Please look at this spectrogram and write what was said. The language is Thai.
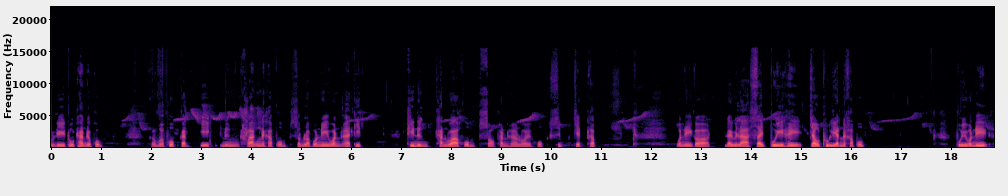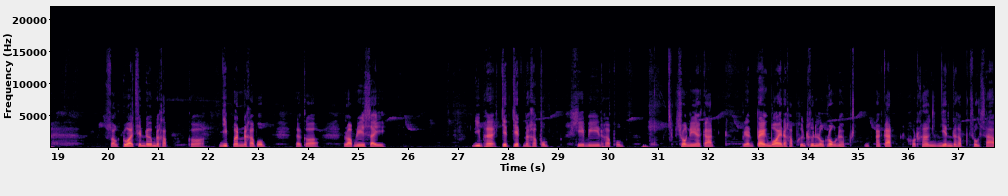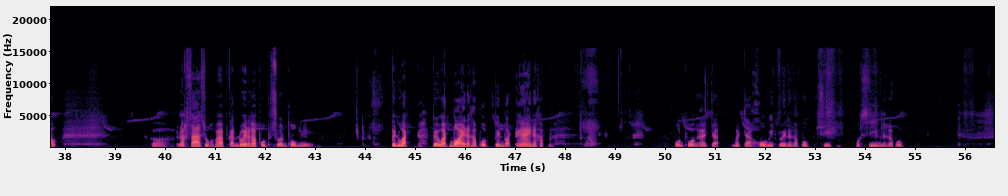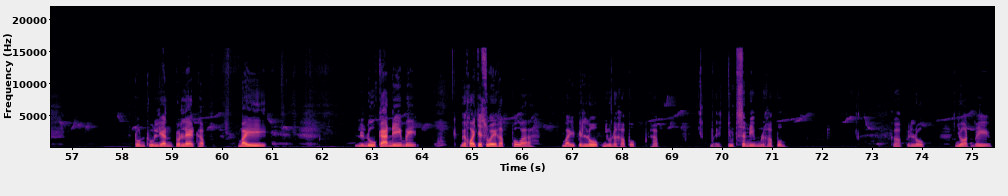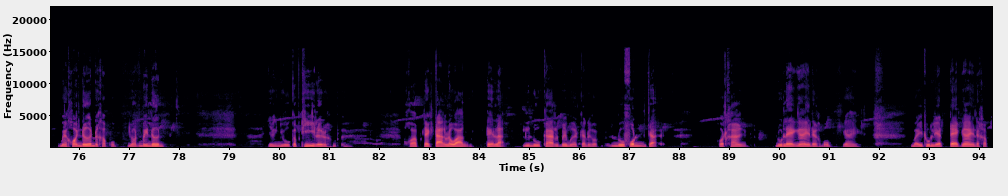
วัสดีทุกท่านครับผม ก็มาพบกันอีกหนึ่งครั้งนะครับผมสำหรับวันนี้วันอาทิตย์ที่หนึ่งธันวาคม 2567 ครับ วันนี้ก็ได้เวลาใส่ปุ๋ยให้เจ้าทุเรียนนะครับผม ปุ๋ยวันนี้สองตัวเช่นเดิมนะครับ ก็ยิบมันนะครับผม แล้วก็รอบนี้ใส่ยี่ห้าเจ็ดเจ็ดนะครับผม เคมีนะครับ ผม ช่วงนี้อากาศเปลี่ยนแปลงบ่อยนะครับ ขึ้นขึ้นลงลงนะครับ อากาศค่อนข้างเย็นนะครับ ช่วงเช้า ก็รักษาสุขภาพกันด้วยนะครับ ผมส่วนผมนี่ เป็นหวัดเป็นหวัดบ่อยนะครับ ผมเป็นหวัดง่ายนะครับผลพวงอาจจะมาจากโควิดด้วยนะครับ ผมฉีดวัคซีนนะครับผม ต้นทุเรียนต้นแรกครับ ใบฤดูกาลนี้ไม่ไม่ค่อยจะสวยครับ เพราะว่าใบเป็นโรคอยู่นะครับ ผมครับใบจุดสนิมนะครับ ผม ก็เป็นโรคยอดไม่ไม่ค่อยเดินนะครับ ผมยอดไม่เดิน ยังอยู่กับที่เลยนะครับ ความแตกต่างระหว่างแต่ละฤดูกาลไม่เหมือนกันนะครับฤดูฝนจะ ค่อนข้างดูแลง่ายนะครับผมง่าย ใบทุเรียนแตกง่ายนะครับ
